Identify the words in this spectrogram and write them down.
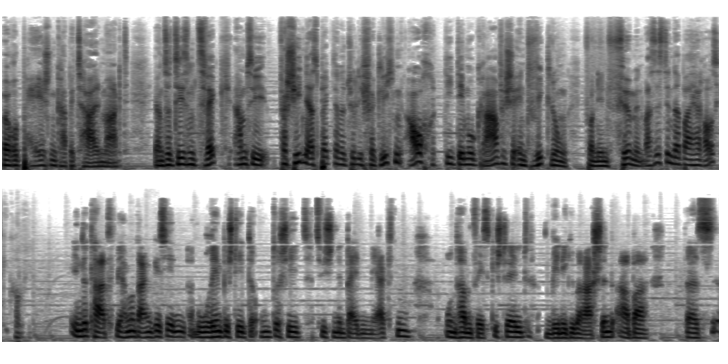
europäischen Kapitalmarkt. Ja, und zu diesem Zweck haben Sie verschiedene Aspekte natürlich verglichen, auch die demografische Entwicklung von den Firmen. Was ist denn dabei herausgekommen? In der Tat, wir haben uns angesehen, worin besteht der Unterschied zwischen den beiden Märkten und haben festgestellt, wenig überraschend, aber dass äh,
